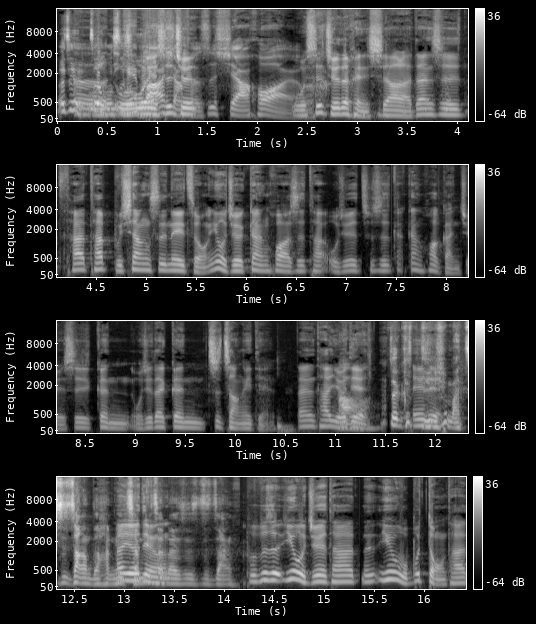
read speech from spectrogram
而且这种事情，我也是觉得是瞎话呀。我是觉得很瞎了，但是他他不像是那种，因为我觉得干话是他，我觉得就是干话感觉是更，我觉得更智障一点。但是他有点这个的确蛮智障的，他有点真的是智障。不不是，因为我觉得他，因为我不懂他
